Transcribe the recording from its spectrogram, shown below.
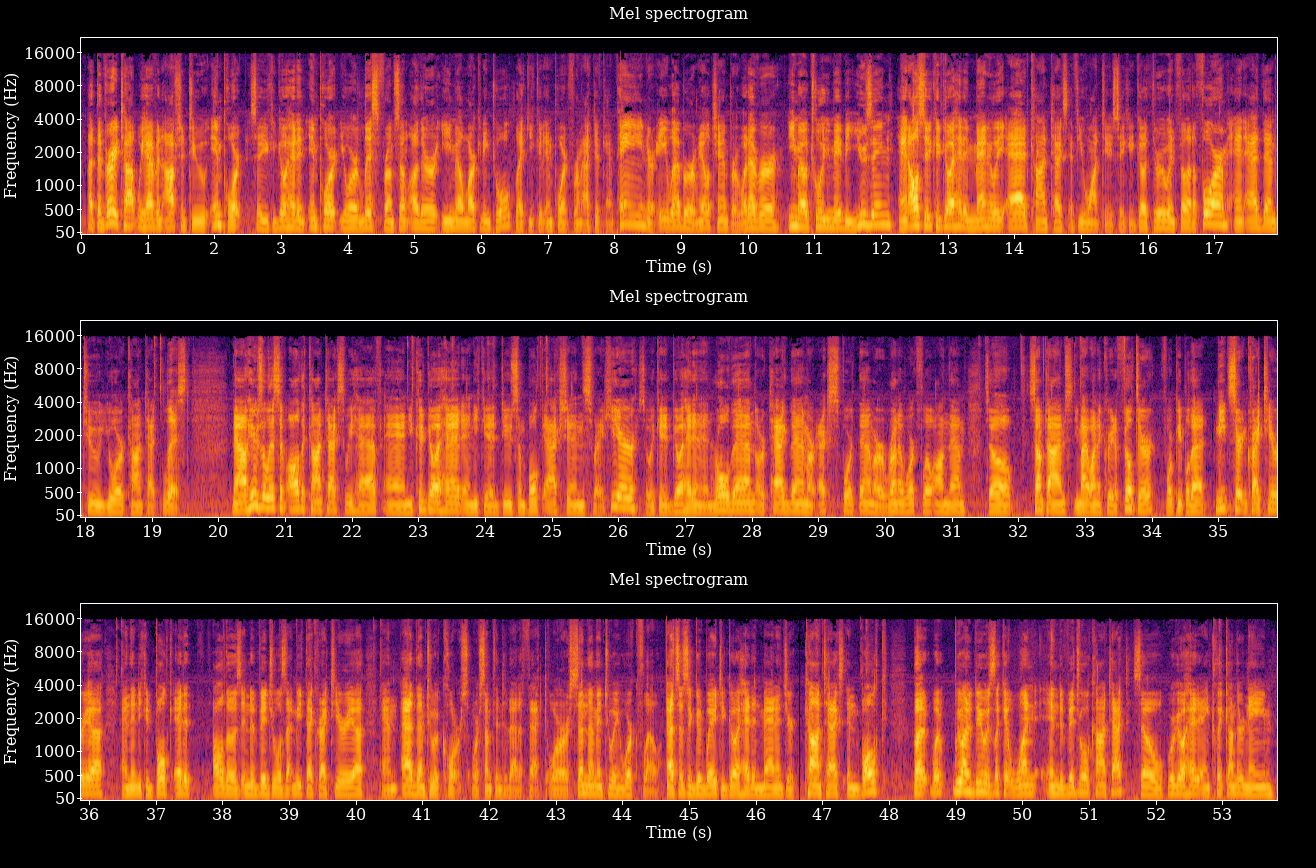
At the very top, we have an option to import. So you could go ahead and import your list from some other email marketing tool, like you could import from ActiveCampaign or Aweber or MailChimp or whatever email tool you may be using. And also you could go ahead and manually add contacts if you want to. So you could go through and fill out a form and add them to your contact list. Now here's a list of all the contacts we have and you could go ahead and you could do some bulk actions right here. So we could go ahead and enroll them or tag them or export them or run a workflow on them. So sometimes you might want to create a filter for people that meet certain criteria and then you could bulk edit all those individuals that meet that criteria and add them to a course or something to that effect or send them into a workflow. That's just a good way to go ahead and manage your contacts in bulk but what we want to do is look at one individual contact. So we'll go ahead and click on their name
